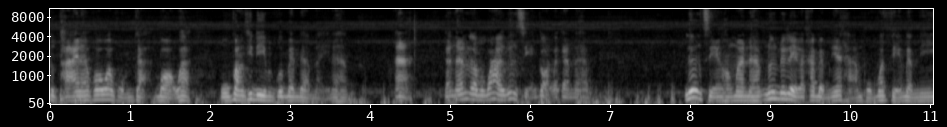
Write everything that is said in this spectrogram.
สุดท้ายนะ เพราะว่าผมจะบอกว่า หูฟังที่ดีมันควรเป็นแบบไหนนะครับอะดังนั้นเรามาว่าเรื่องเสียงก่อนแล้วกันนะครับ เรื่องเสียงของมันนะครับเนื่องด้วยเลทราคาแบบนี้ถามผมว่าเสียงแบบนี้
